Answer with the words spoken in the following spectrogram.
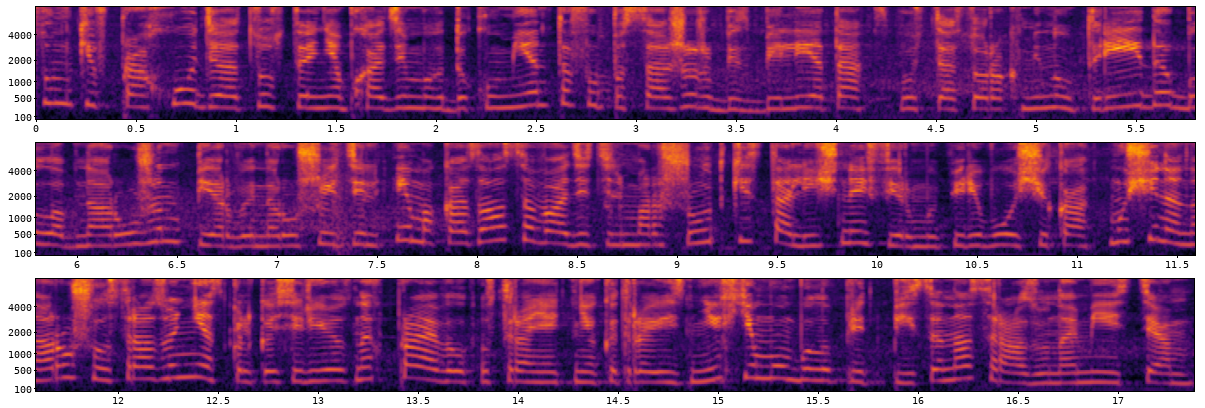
Сумки в проходе, отсутствие необходимых документов и пассажир без билета. Спустя 40 минут рейда был обнаружен первый нарушитель. Им оказался водитель маршрутки столичной фирмы-перевозчика. Мужчина нарушил сразу несколько серьезных правил. Устранять некоторые из них ему было предписано сразу на месте.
